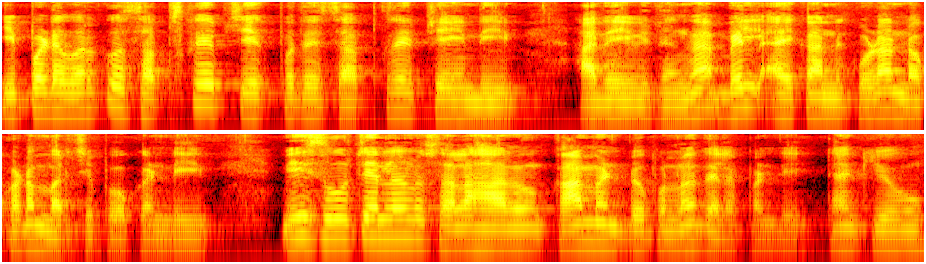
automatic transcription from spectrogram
ఇప్పటి వరకు సబ్స్క్రైబ్ చేయకపోతే సబ్స్క్రైబ్ చేయండి అదేవిధంగా బెల్ ఐకాన్ని కూడా నొక్కడం మర్చిపోకండి. మీ సూచనలు సలహాలు కామెంట్ రూపంలో తెలపండి. Thank you.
